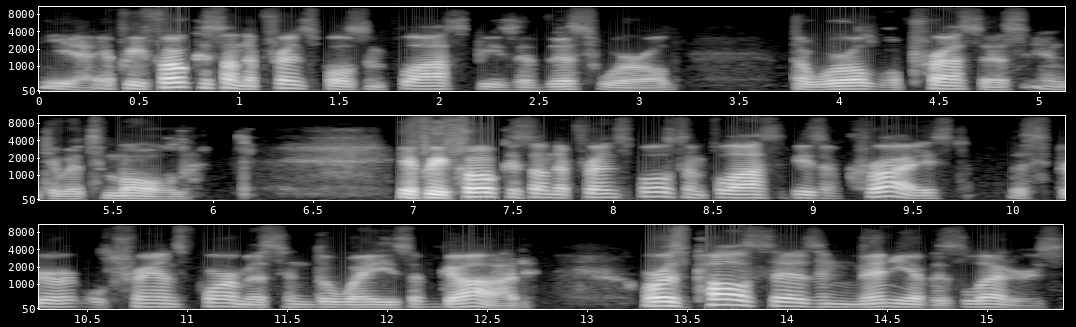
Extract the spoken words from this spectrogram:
yeah, if we focus on the principles and philosophies of this world, the world will press us into its mold. If we focus on the principles and philosophies of Christ, the Spirit will transform us into the ways of God, or as Paul says in many of his letters,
